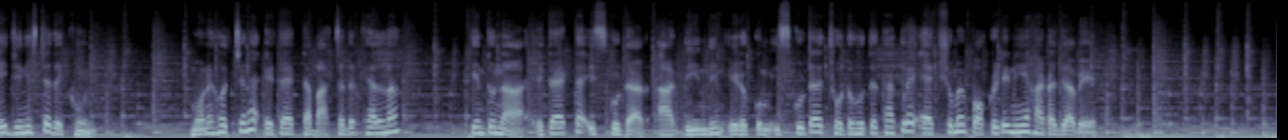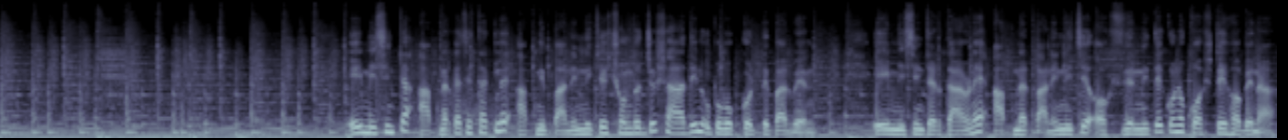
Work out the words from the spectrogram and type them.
এই জিনিসটা দেখুন মনে হচ্ছে না এটা একটা বাচ্চাদের খেলনা? কিন্তু না, এটা একটা স্কুটার। আর দিন দিন এরকম স্কুটার ছোট হতে থাকলে একসময় পকেটে নিয়ে হাঁটা যাবে। এই মেশিনটা আপনার কাছে থাকলে আপনি পানির নিচের সৌন্দর্য সারাদিন উপভোগ করতে পারবেন। এই মেশিনটার কারণে আপনার পানির নিচে অক্সিজেন নিতে কোনো কষ্টই হবে না।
